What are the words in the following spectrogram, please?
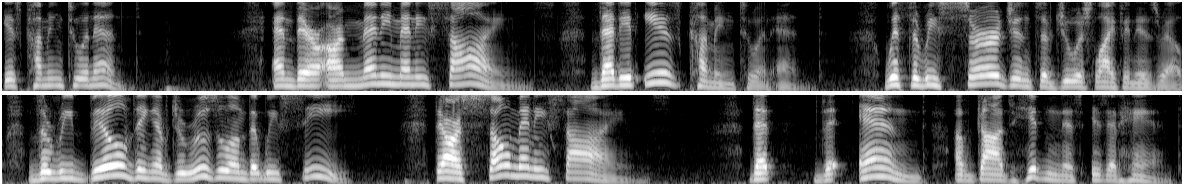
is coming to an end. And there are many, many signs that it is coming to an end with the resurgence of Jewish life in Israel, the rebuilding of Jerusalem that we see. There are so many signs that the end of God's hiddenness is at hand.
